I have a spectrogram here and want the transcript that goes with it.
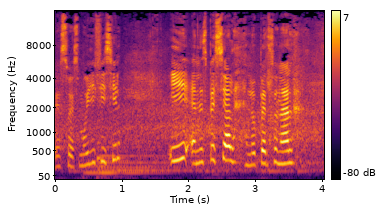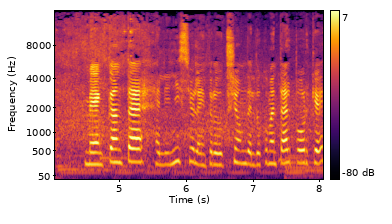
Eso es muy difícil y en especial en lo personal me encanta el inicio, la introducción del documental porque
